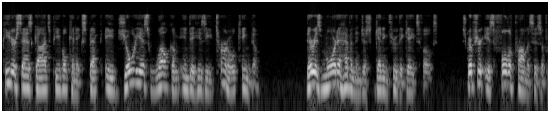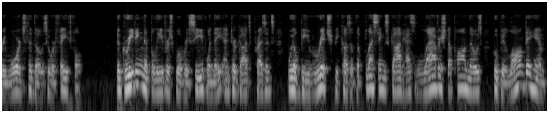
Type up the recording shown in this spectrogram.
Peter says God's people can expect a joyous welcome into his eternal kingdom. There is more to heaven than just getting through the gates, folks. Scripture is full of promises of rewards to those who are faithful. The greeting that believers will receive when they enter God's presence will be rich because of the blessings God has lavished upon those who belong to Him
